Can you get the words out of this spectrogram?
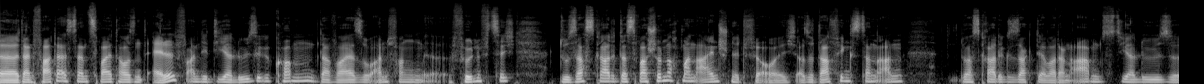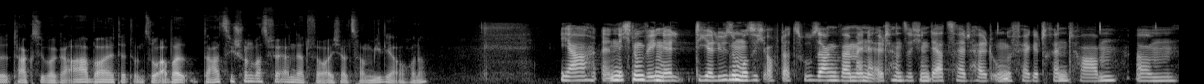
Äh, dein Vater ist dann 2011 an die Dialyse gekommen, da war er so Anfang 50. Äh, du sagst gerade, das war schon nochmal ein Einschnitt für euch. Also da fing es dann an, du hast gerade gesagt, der war dann abends Dialyse, tagsüber gearbeitet und so, aber da hat sich schon was verändert für euch als Familie auch, oder? Ja, nicht nur wegen der Dialyse muss ich auch dazu sagen, weil meine Eltern sich in der Zeit halt ungefähr getrennt haben. Ähm,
